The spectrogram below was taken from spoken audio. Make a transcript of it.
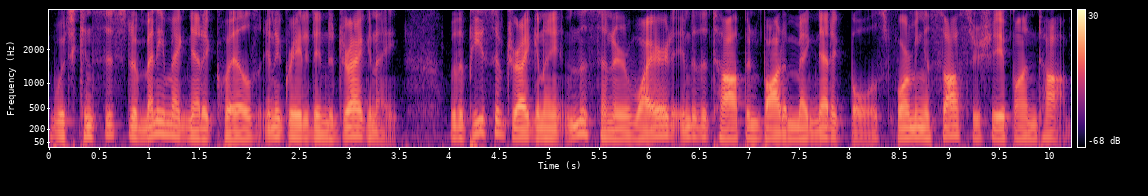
which consisted of many magnetic coils integrated into dragonite with a piece of dragonite in the center wired into the top and bottom magnetic bowls, forming a saucer shape on top.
